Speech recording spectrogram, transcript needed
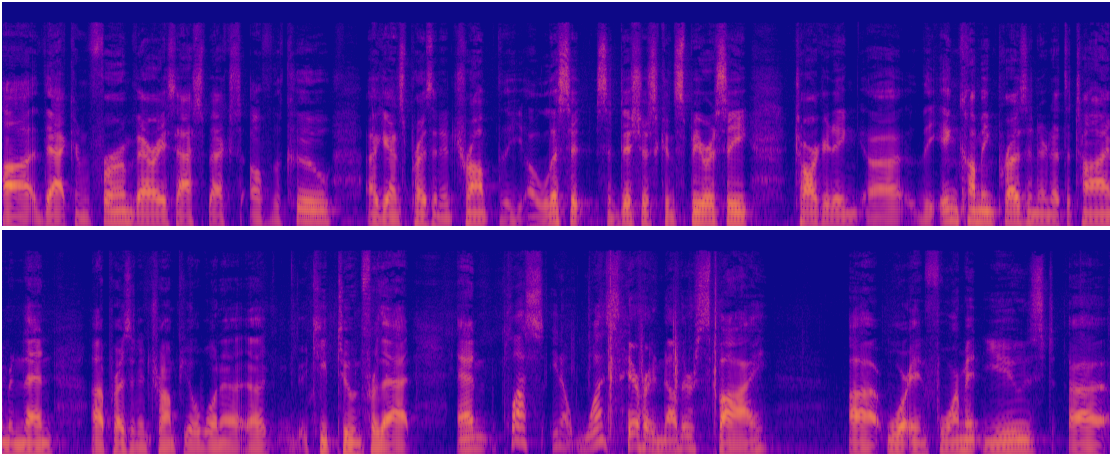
uh, that confirm various aspects of the coup against President Trump, the illicit, seditious conspiracy targeting uh, the incoming president at the time, and then uh, President Trump. You'll want to uh, keep tuned for that. And plus, you know, was there another spy uh, or informant used uh,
